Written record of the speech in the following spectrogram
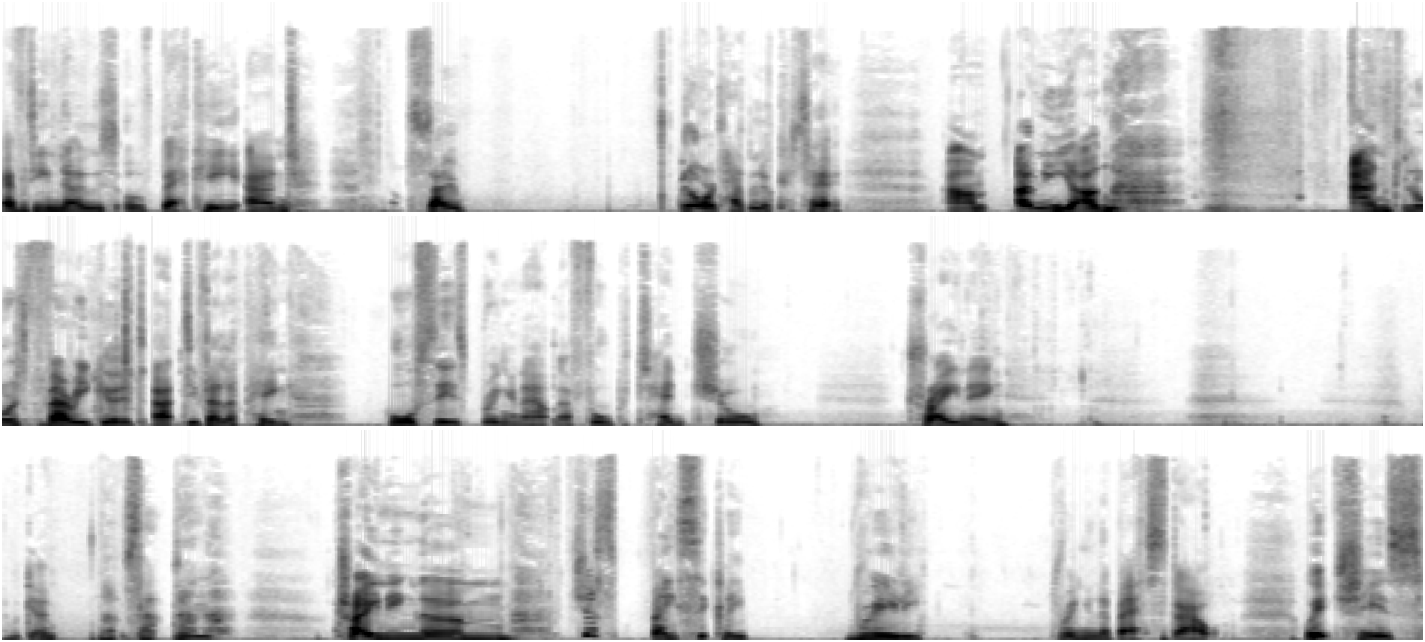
everybody knows of Becky, and so Laura had had a look at it. Um, only young, and Laura's very good at developing horses, bringing out their full potential, training we go, that's that done. Training them, just basically really bringing the best out, which is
